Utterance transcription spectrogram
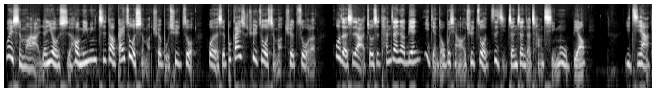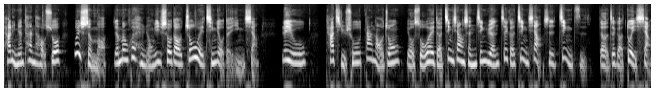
为什么啊？人有时候明明知道该做什么却不去做，或者是不该去做什么却做了，或者是啊，就是瘫在那边一点都不想要去做自己真正的长期目标，以及啊，它里面探讨说为什么人们会很容易受到周围亲友的影响，例如。他举出大脑中有所谓的镜像神经元，这个镜像是镜子的这个对象。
